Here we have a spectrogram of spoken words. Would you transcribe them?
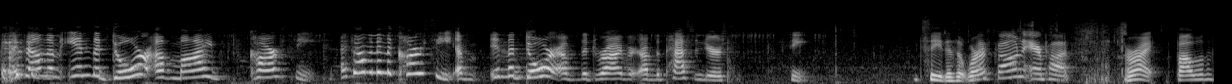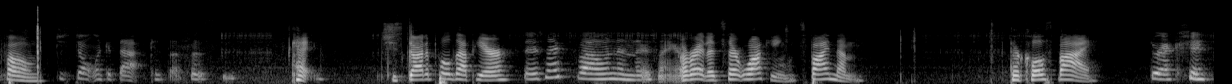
I found them in the door of my car seat. I found them in the car seat of in the door of the driver of the passenger's seat. Let's see, does it My work? phone, AirPods. All right, follow the phone. Just don't look at that because that says. Okay. She's got it pulled up here. There's my phone and there's my AirPods. All right, let's start walking. Let's find them. They're close by. Direction.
